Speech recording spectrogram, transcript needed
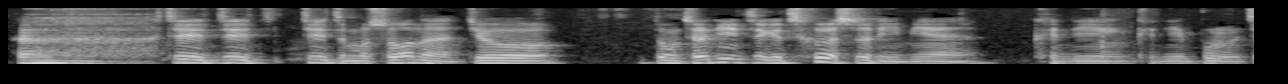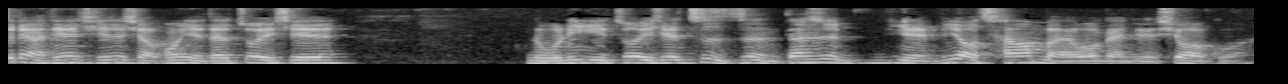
啊，这这这怎么说呢？就。懂车帝这个测试里面肯定肯定不如这两天，其实小鹏也在做一些努力，做一些质证，但是也比较苍白，我感觉效果。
